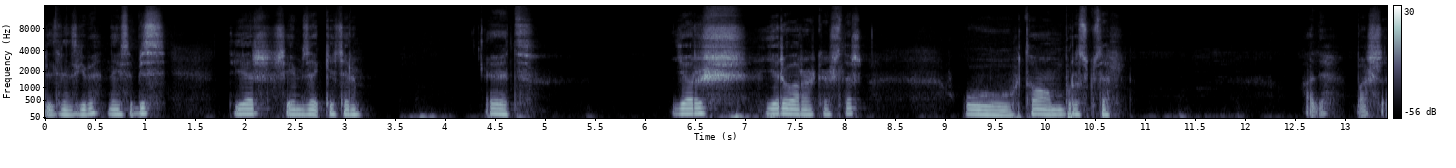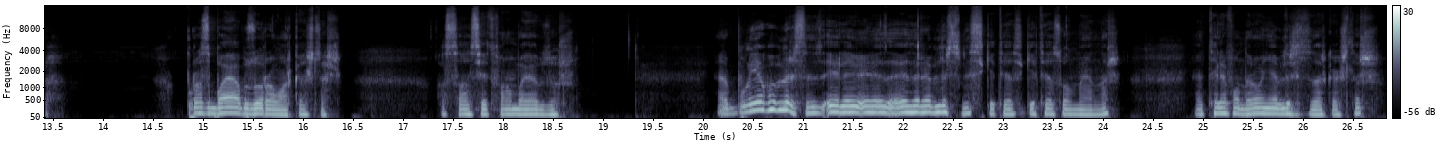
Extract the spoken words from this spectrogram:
bildiğiniz gibi. Neyse biz diğer şeyimize geçelim. Evet. Yarış yeri var arkadaşlar. Oo tamam burası güzel. Hadi başla. Burası bayağı bir zor ama arkadaşlar. Hassasiyet falan bayağı bir zor. Yani bunu yapabilirsiniz. Ele, ele, eğlenebilirsiniz. GTA'sı GTA'sı olmayanlar. Yani telefonları oynayabilirsiniz arkadaşlar.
